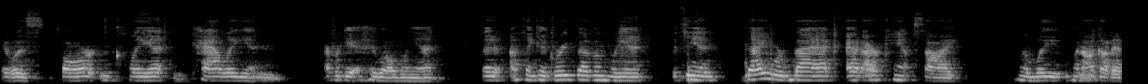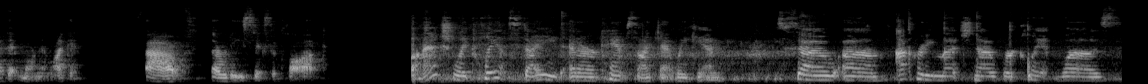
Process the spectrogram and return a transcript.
It was Bart and Clint and Callie and I forget who all went, but I think a group of them went. But then they were back at our campsite when we when I got up that morning, like at five thirty, six o'clock. Actually, Clint stayed at our campsite that weekend, so um, I pretty much know where Clint was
